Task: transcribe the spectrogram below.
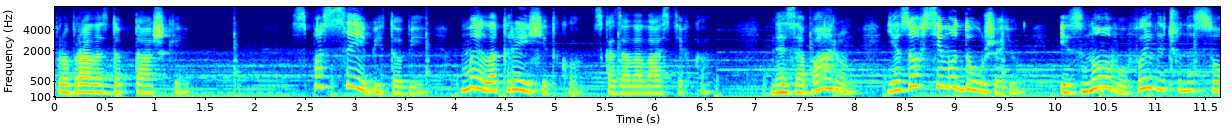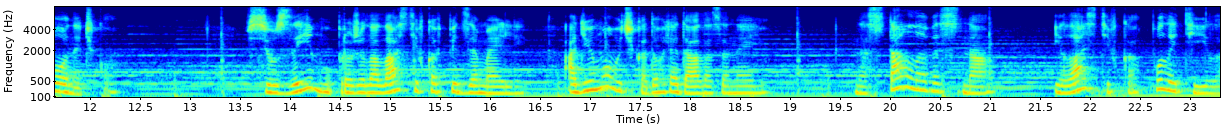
пробралась до пташки. Спасибі тобі, мила крихітко, сказала ластівка. Незабаром я зовсім одужаю і знову вилечу на сонечко. Всю зиму прожила ластівка в підземеллі, а дюймовочка доглядала за нею. Настала весна, і ластівка полетіла,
